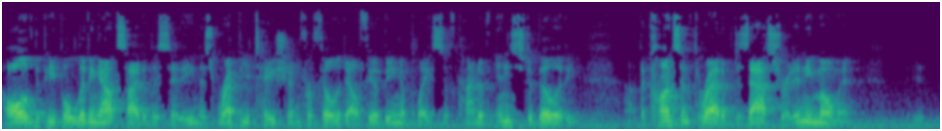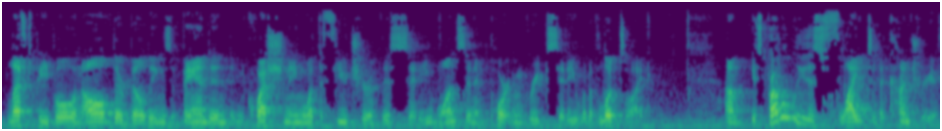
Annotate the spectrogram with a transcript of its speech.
all of the people living outside of the city, this reputation for Philadelphia being a place of kind of instability, uh, the constant threat of disaster at any moment. Left people and all of their buildings abandoned and questioning what the future of this city, once an important Greek city, would have looked like. Um, it's probably this flight to the country of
